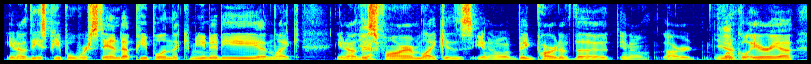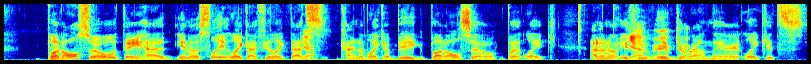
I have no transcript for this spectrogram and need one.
you know, these people were stand-up people in the community and like, you know, this Yeah. farm like is, you know, a big part of the, you know, our Yeah. local area." But also they had, you know, slate. Like I feel like that's Yeah. kind of like a big but also, but like I don't know, if you lived big. around there, like it's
